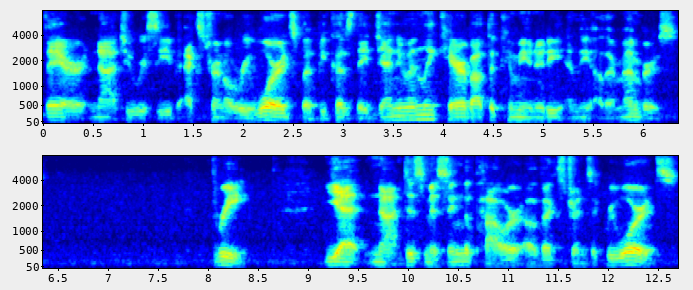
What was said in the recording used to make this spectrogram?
there not to receive external rewards, but because they genuinely care about the community and the other members. Three, yet not dismissing the power of extrinsic rewards.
